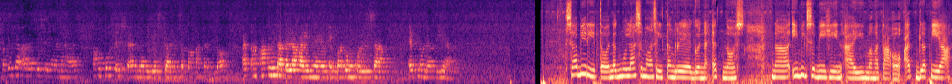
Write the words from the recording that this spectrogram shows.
Magandang araw po sa inyo lahat. Ako po si Israel Reyes galing sa Pangkatatlo at ang aking tatalakayin ngayon ay patungkol sa etnografiya. Sabi rito, nagmula sa mga salitang Griego na ethnos na ibig sabihin ay mga tao at grapia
